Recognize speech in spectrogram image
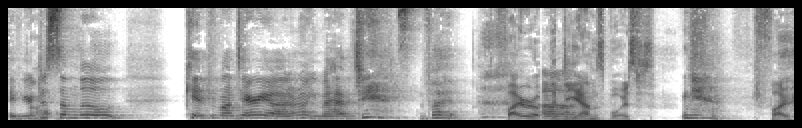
If you're just some little kid from Ontario, I don't know, you might have a chance. But Fire up the DMs, boys. yeah, Fire,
